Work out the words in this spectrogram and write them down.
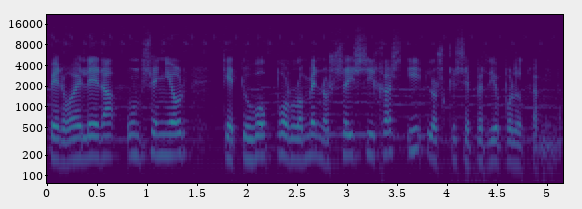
pero él era un señor que tuvo por lo menos seis hijas y los que se perdió por el camino.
